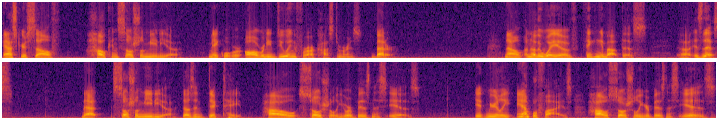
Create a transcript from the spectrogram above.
Ask yourself, how can social media make what we're already doing for our customers better? Now, another way of thinking about this uh, is this that social media doesn't dictate how social your business is. It merely amplifies how social your business is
